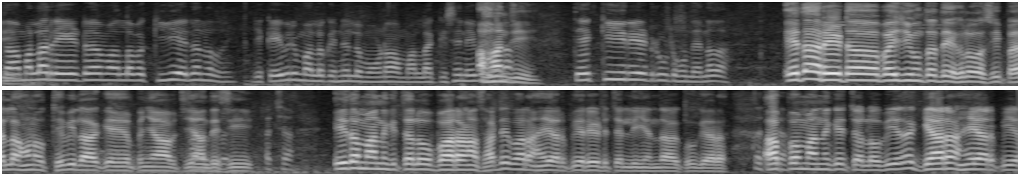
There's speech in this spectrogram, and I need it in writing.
ਤਾਂ ਮਤਲਬ ਰੇਟ ਮਤਲਬ ਕੀ ਹੈ ਇਹਨਾਂ ਦਾ? ਜੇ ਕਈ ਵਾਰੀ ਮੰਨ ਲਓ ਕਿਸੇ ਨੇ ਲਵਾਉਣਾ ਮੰਨ ਲਾ ਕਿਸੇ ਨੇ ਵੀ ਹਾਂਜੀ। ਤੇ ਕੀ ਰੇਟ ਰੂਟ ਹੁੰਦਾ ਇਹਨਾਂ ਦਾ? ਇਹਦਾ ਰੇਟ ਬਾਈ ਜੀ ਹੁਣ ਤਾਂ ਦੇਖ ਲਓ ਅਸੀਂ ਪਹਿਲਾਂ ਹੁਣ ਉੱਥੇ ਵੀ ਲਾ ਕੇ ਆਏ ਪੰਜਾਬ 'ਚ ਜਾਂਦੇ ਸੀ। ਅੱਛਾ। ਇਹਦਾ ਮੰਨ ਕੇ ਚਲੋ 12 12500 ਰੁਪਏ ਰੇਟ ਚੱਲੀ ਜਾਂਦਾ ਕੋਈ 11 ਆਪਾਂ ਮੰਨ ਕੇ ਚੱਲੋ ਵੀ ਇਹਦਾ 11000 ਰੁਪਏ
